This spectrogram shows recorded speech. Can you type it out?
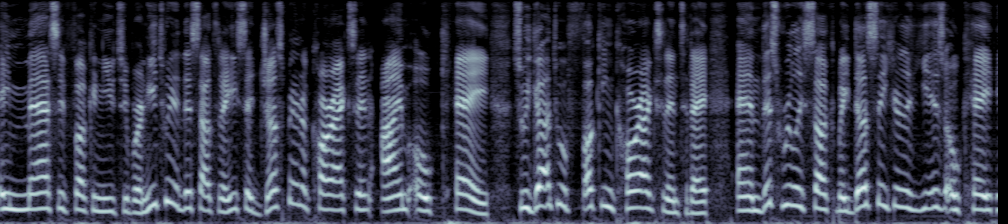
a massive fucking YouTuber, and he tweeted this out today. He said, just been in a car accident, I'm okay. So he got into a fucking car accident today, and this really sucks, but he does say here that he is okay.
